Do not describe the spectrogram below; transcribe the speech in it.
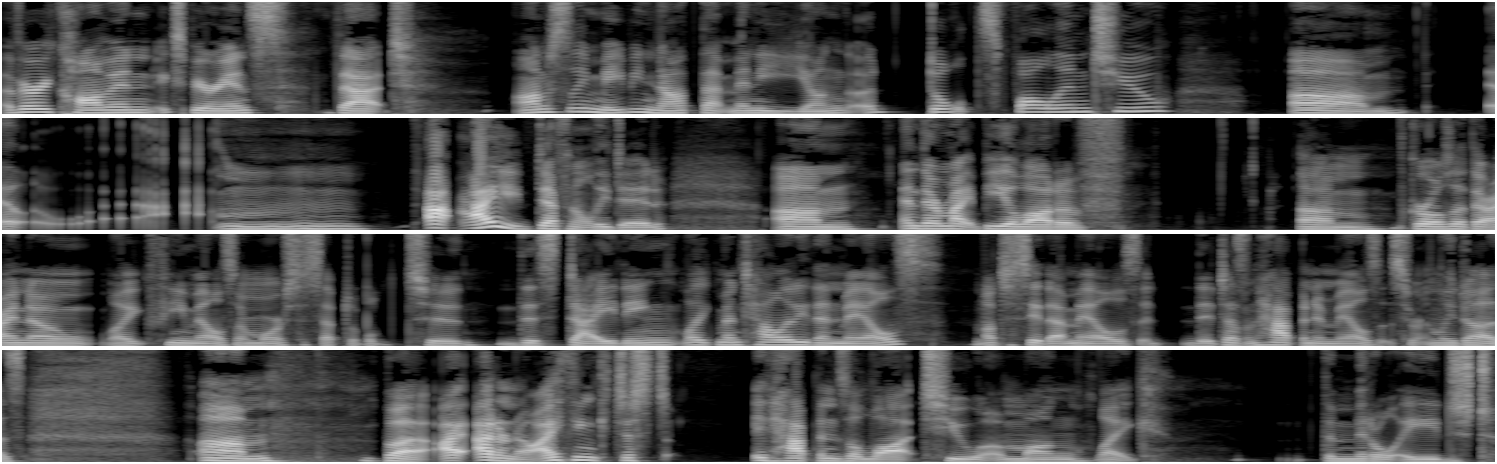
a very common experience that honestly maybe not that many young adults fall into. Um, mm, I, I definitely did. Um, and there might be a lot of um, girls out there, I know like females are more susceptible to this dieting like mentality than males. Not to say that males it, it doesn't happen in males, it certainly does. Um, but I, I don't know. I think just it happens a lot too among like the middle aged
